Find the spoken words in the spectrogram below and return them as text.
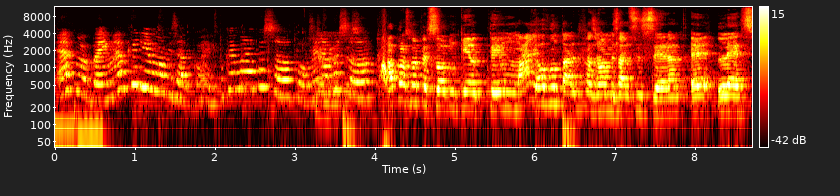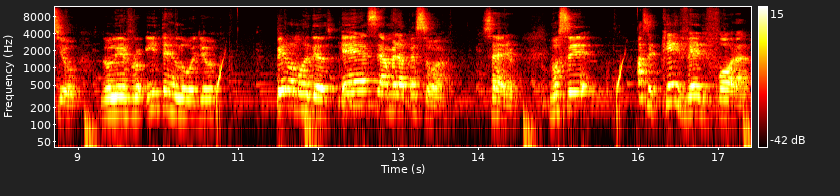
Era pro meu bem, mas eu queria uma amizade com ele. Porque é a melhor pessoa, pô. Melhor pessoa. A próxima pessoa com quem eu tenho maior vontade de fazer uma amizade sincera é Lécio, do livro Interlúdio. Pelo amor de Deus, essa é a melhor pessoa. Sério. Você. Assim, quem vê de fora,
